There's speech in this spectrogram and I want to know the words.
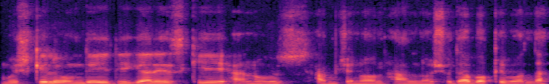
مشکل عمده دیگر است که هنوز همچنان حل نشده باقی مانده؟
